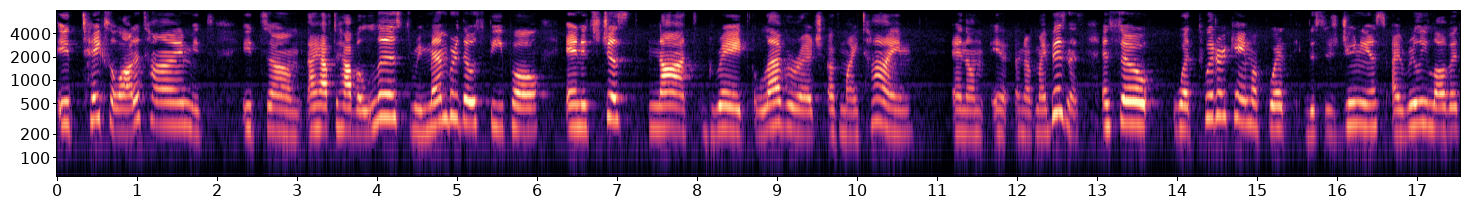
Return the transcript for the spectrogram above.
it takes a lot of time. It it um, I have to have a list, remember those people, and it's just not great leverage of my time and on and of my business. And so what Twitter came up with, this is genius. I really love it.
